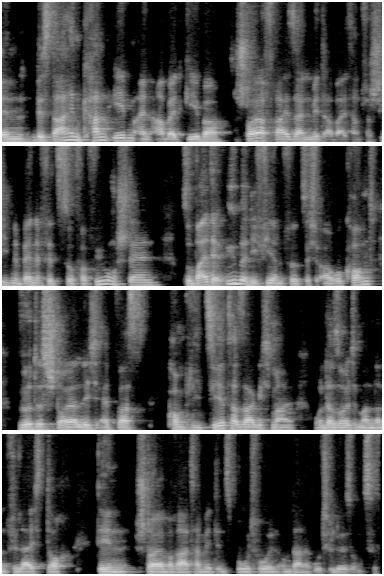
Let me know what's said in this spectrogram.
Denn bis dahin kann eben ein Arbeitgeber steuerfrei seinen Mitarbeitern verschiedene Benefits zur Verfügung stellen. Sobald er über die 44 Euro kommt, wird es steuerlich etwas komplizierter, sage ich mal. Und da sollte man dann vielleicht doch den Steuerberater mit ins Boot holen, um da eine gute Lösung zu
